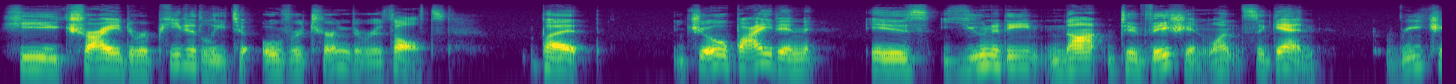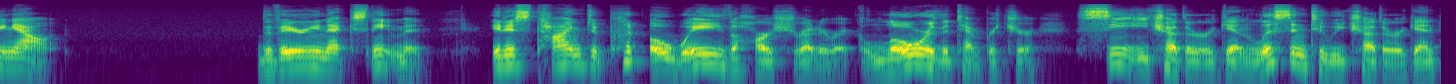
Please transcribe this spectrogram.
he tried repeatedly to overturn the results. But Joe Biden is unity, not division, once again, reaching out. The very next statement it is time to put away the harsh rhetoric, lower the temperature, see each other again, listen to each other again,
